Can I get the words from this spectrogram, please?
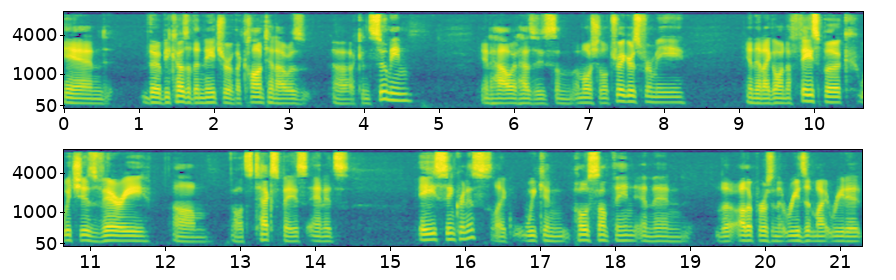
and the because of the nature of the content I was uh, consuming and how it has these, some emotional triggers for me. And then I go onto Facebook, which is very um, well, it's text based and it's asynchronous. Like we can post something and then the other person that reads it might read it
